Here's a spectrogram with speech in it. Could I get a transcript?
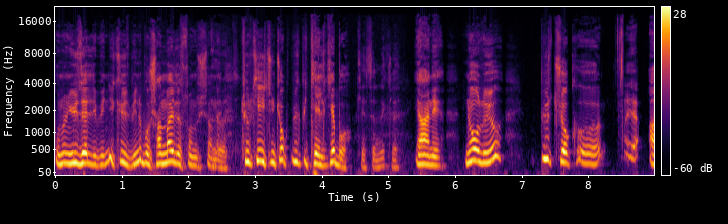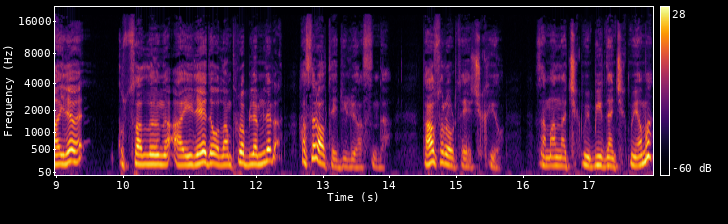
Bunun 150 bin, 200 bini boşanmayla sonuçlanıyor. Evet. Türkiye için çok büyük bir tehlike bu. Kesinlikle. Yani ne oluyor? Birçok e, aile kutsallığını, aileye de olan problemler hasar altı ediliyor aslında. Daha sonra ortaya çıkıyor. Zamanla çıkmıyor, birden çıkmıyor ama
